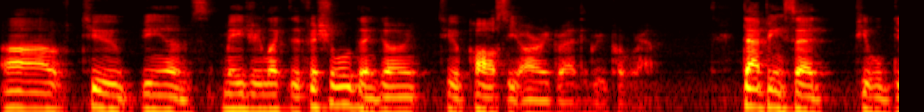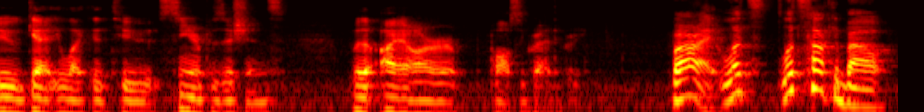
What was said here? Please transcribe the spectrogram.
uh, to being a major elected official than going to a policy RA grad degree program. That being said, people do get elected to senior positions with an IR policy grad degree. But all right, let's let's talk about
